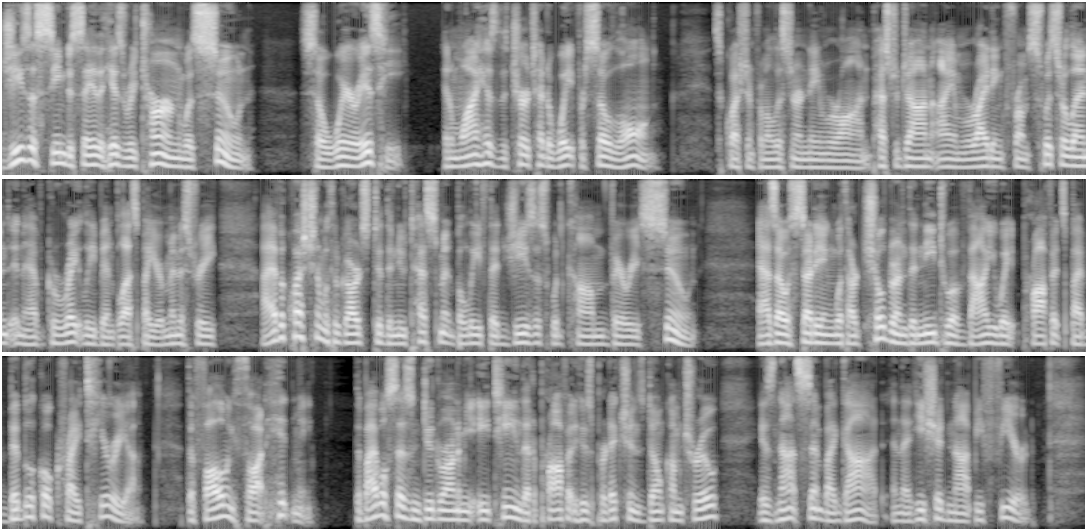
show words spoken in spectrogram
Jesus seemed to say that his return was soon. So where is he? And why has the church had to wait for so long? It's a question from a listener named Ron. Pastor John, I am writing from Switzerland and have greatly been blessed by your ministry. I have a question with regards to the New Testament belief that Jesus would come very soon. As I was studying with our children the need to evaluate prophets by biblical criteria, the following thought hit me. The Bible says in Deuteronomy 18 that a prophet whose predictions don't come true is not sent by God and that he should not be feared.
